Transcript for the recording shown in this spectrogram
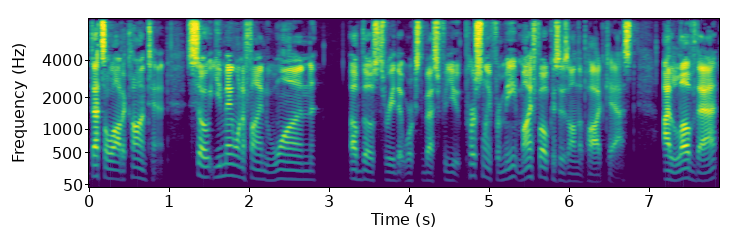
that's a lot of content. So you may want to find one of those three that works the best for you. Personally, for me, my focus is on the podcast. I love that.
